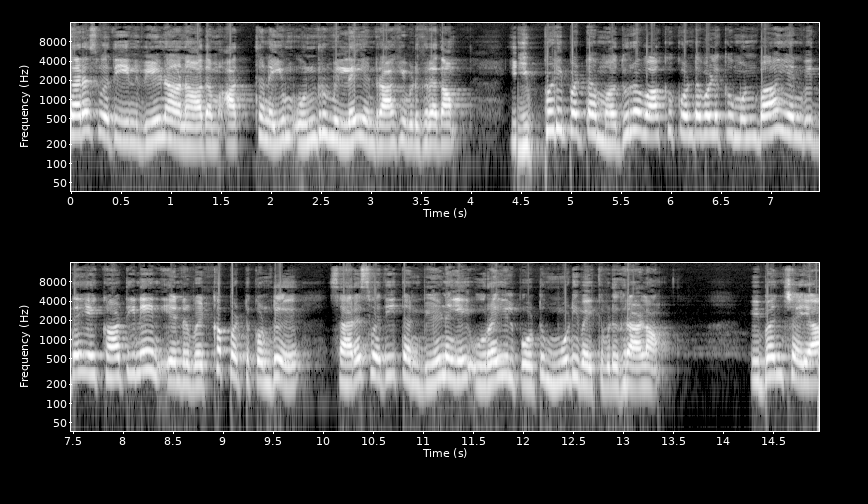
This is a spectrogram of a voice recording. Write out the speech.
சரஸ்வதியின் வீணாநாதம் அத்தனையும் ஒன்றுமில்லை என்றாகிவிடுகிறதாம். இப்படிப்பட்ட மதுர வாக்கு கொண்டவளுக்கு முன்பா என் வித்தையை காட்டினேன் என்று வெட்கப்பட்டு கொண்டு சரஸ்வதி தன் வீணையை உரையில் போட்டு மூடி வைத்து விடுகிறாளாம். விபஞ்சயா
